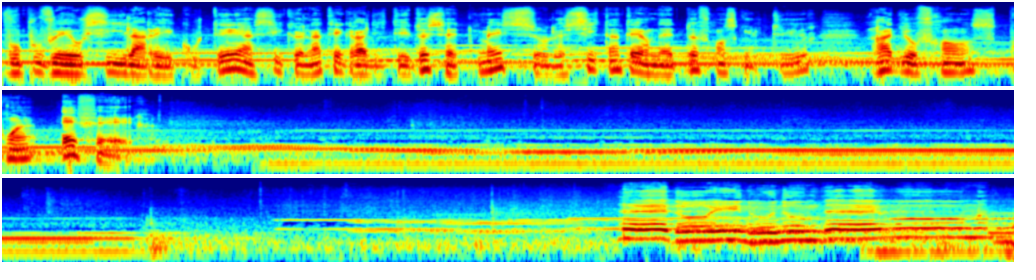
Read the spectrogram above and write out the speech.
Vous pouvez aussi la réécouter ainsi que l'intégralité de cette messe sur le site internet de France Culture radiofrance.fr. edo in unum Deum.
